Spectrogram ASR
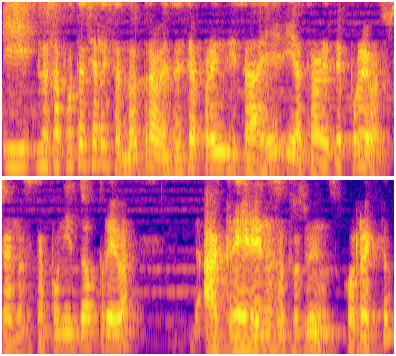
y lo está potencializando a través de ese aprendizaje y a través de pruebas, o sea, nos están poniendo a prueba a creer en nosotros mismos, ¿correcto?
